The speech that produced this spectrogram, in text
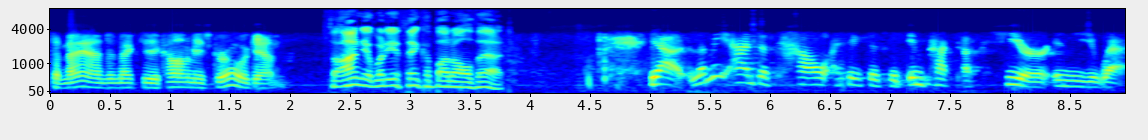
demand and make the economies grow again. So, Anja, what do you think about all that? Yeah, let me add just how I think this would impact us here in the U.S.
